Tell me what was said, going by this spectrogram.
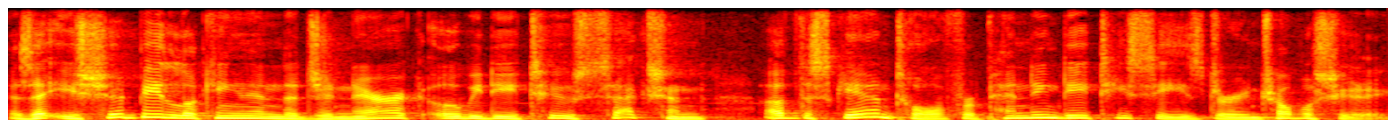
is that you should be looking in the generic OBD2 section of the scan tool for pending DTCs during troubleshooting.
